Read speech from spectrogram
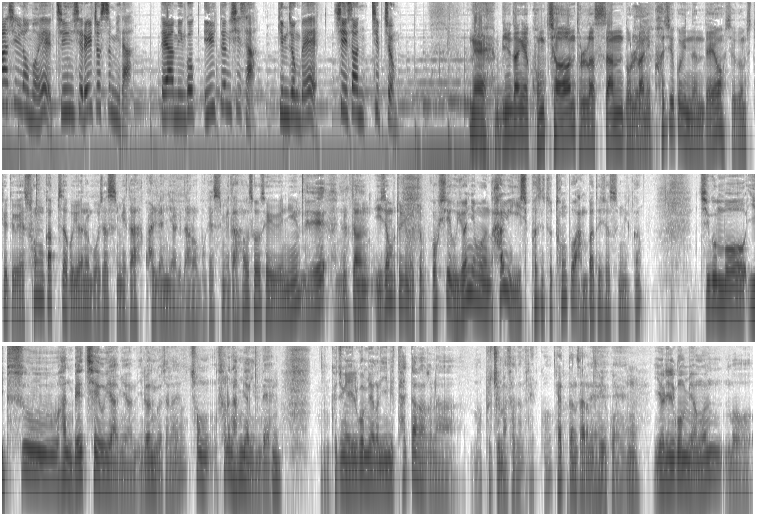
사실 너머의 진실을 쫓습니다. 대한민국 1등 시사 김종배의 시선 집중. 네, 민주당의 공천 둘러싼 논란이 커지고 있는데요. 지금 스튜디오에 송갑석 의원을 모셨습니다. 관련 이야기 나눠보겠습니다. 어서 오세요, 의원님. 네, 안녕하세요. 일단 이전부터 좀 여쭤볼게요. 혹시 의원님은 하위 20% 통보 안 받으셨습니까? 지금 뭐 입수한 매체에 의하면 이런 거잖아요. 총 31명인데 음. 그 중에 7명은 이미 탈당하거나 뭐 불출마 선언을 했고 했던 사람들이고 네, 네. 음. 17명은 뭐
